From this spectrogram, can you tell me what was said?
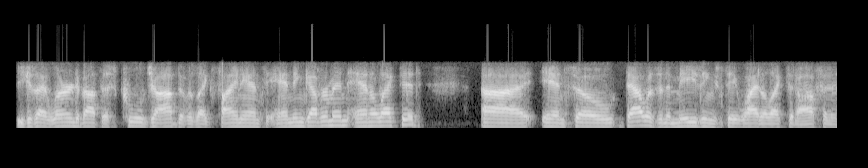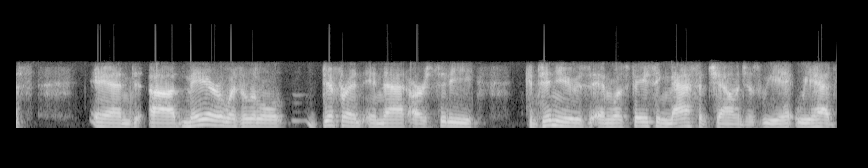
because I learned about this cool job that was like finance and in government and elected. Uh, and so that was an amazing statewide elected office. And uh, mayor was a little different in that our city continues and was facing massive challenges. We we had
